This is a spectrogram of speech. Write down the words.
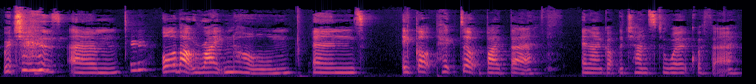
which is um, all about writing home, and it got picked up by Beth, and I got the chance to work with her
